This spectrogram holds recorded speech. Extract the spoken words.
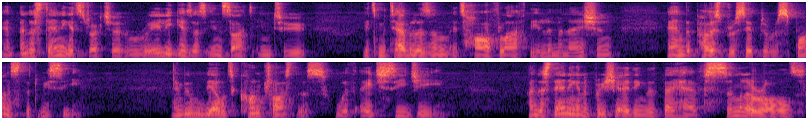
and understanding its structure really gives us insight into its metabolism, its half-life, the elimination, and the post-receptor response that we see. And we will be able to contrast this with HCG, understanding and appreciating that they have similar roles,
